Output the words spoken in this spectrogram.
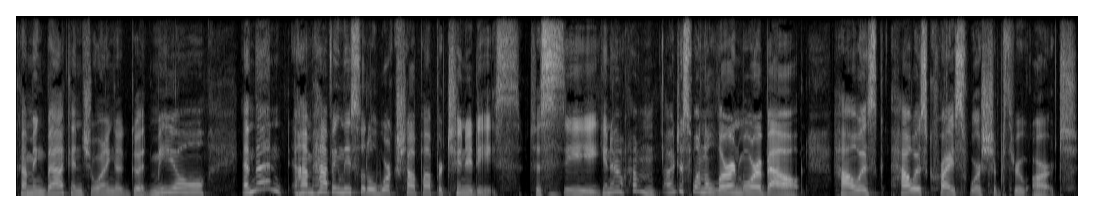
coming back, enjoying a good meal, and then um, having these little workshop opportunities to mm. see, you know, hmm, I just want to learn more about how is how is Christ worshipped through art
